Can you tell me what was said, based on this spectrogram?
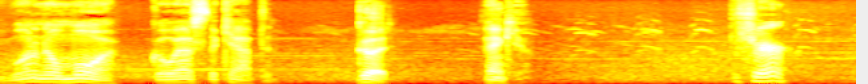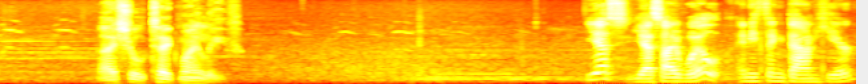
You want to know more, go ask the captain. Good. Thank you. Sure. I shall take my leave. Yes, yes, I will. Anything down here?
